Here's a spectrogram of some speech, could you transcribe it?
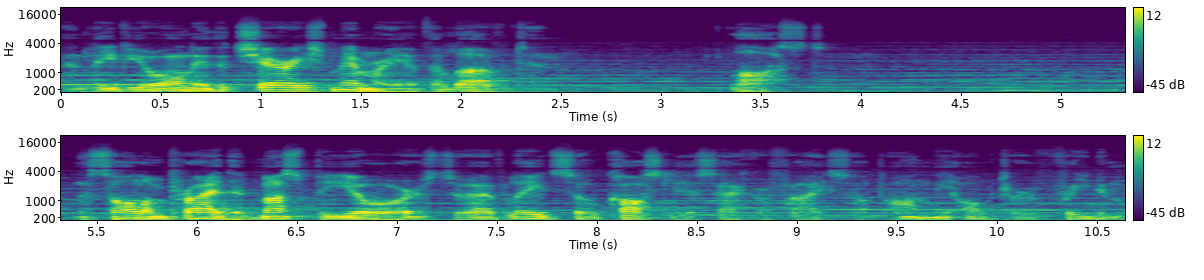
and leave you only the cherished memory of the loved and lost. The solemn pride that must be yours to have laid so costly a sacrifice upon the altar of freedom.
